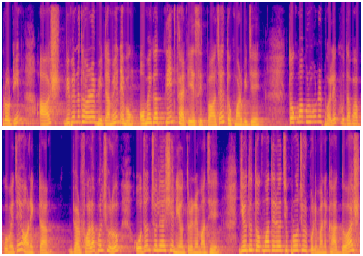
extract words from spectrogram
প্রোটিন, আঁশ, বিভিন্ন ধরনের ভিটামিন এবং ওমেগা তিন ফ্যাটি অ্যাসিড পাওয়া যায় তোকমার বীজে। তোকমা গ্রহণের ফলে ক্ষুধাভাব কমে যায় অনেকটা, যার ফলাফলস্বরূপ ওজন চলে আসে নিয়ন্ত্রণের মাঝে। যেহেতু তোকমাতে রয়েছে প্রচুর পরিমাণে খাদ্য আঁশ,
